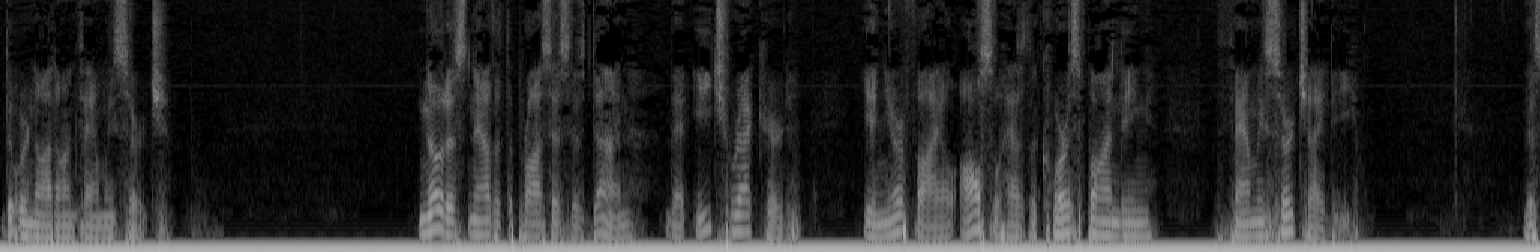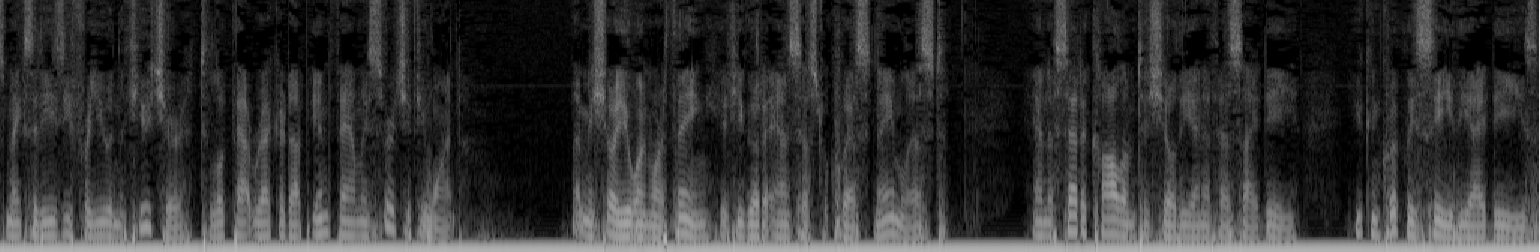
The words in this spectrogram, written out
that were not on Family Search. Notice now that the process is done that each record in your file also has the corresponding Family Search ID. This makes it easy for you in the future to look that record up in Family Search if you want. Let me show you one more thing. If you go to Ancestral Quest name list and set a column to show the NFS ID, you can quickly see the IDs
